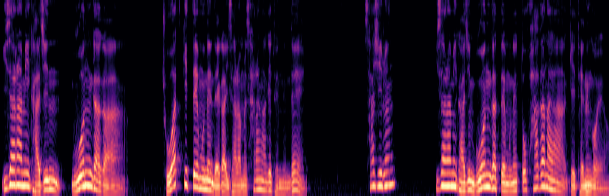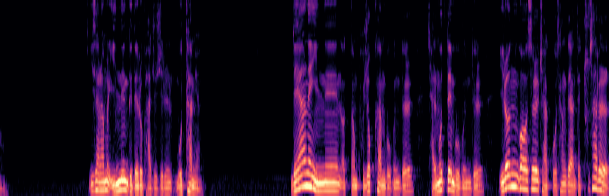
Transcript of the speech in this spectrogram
이 사람이 가진 무언가가 좋았기 때문에 내가 이 사람을 사랑하게 됐는데 사실은 이 사람이 가진 무언가 때문에 또 화가 나게 되는 거예요. 이 사람을 있는 그대로 봐주지를 못하면 내 안에 있는 어떤 부족한 부분들, 잘못된 부분들 이런 것을 자꾸 상대한테 투사를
